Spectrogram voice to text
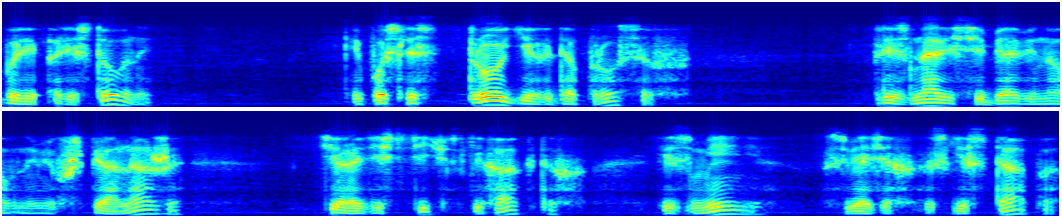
были арестованы и после строгих допросов признали себя виновными в шпионаже, террористических актах, измене, связях с гестапо.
